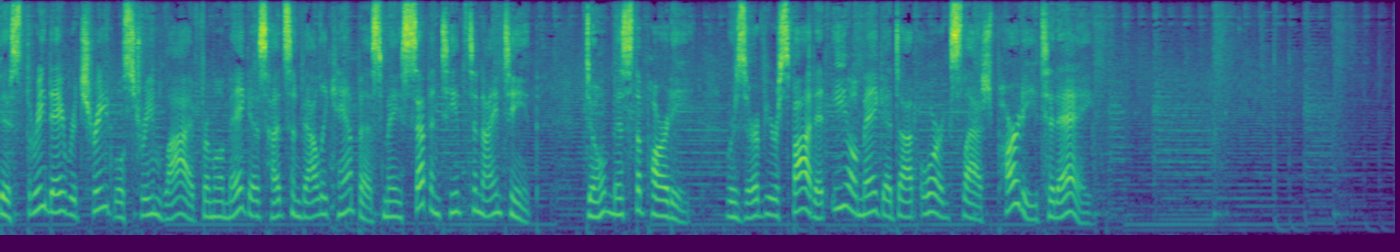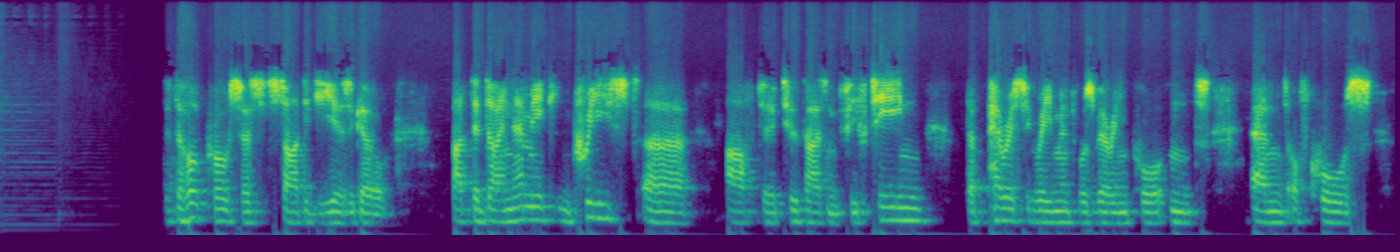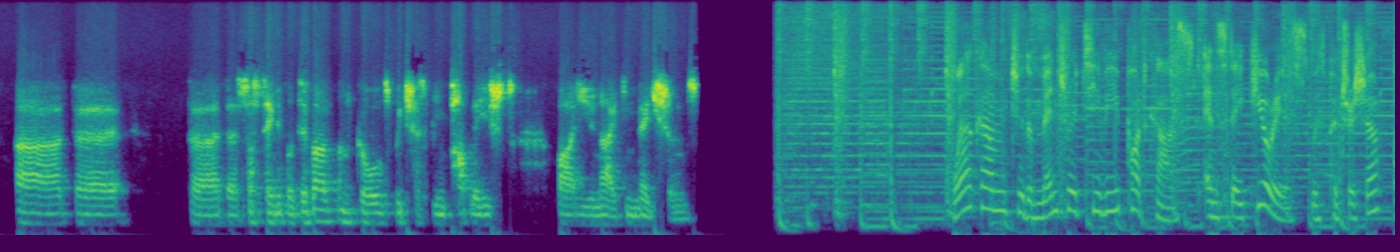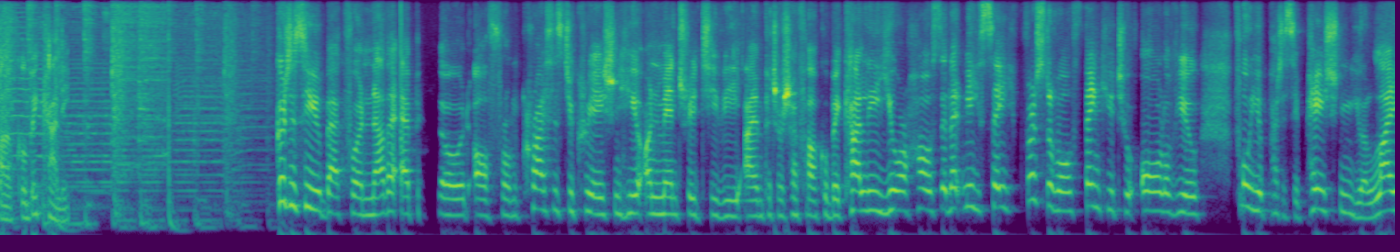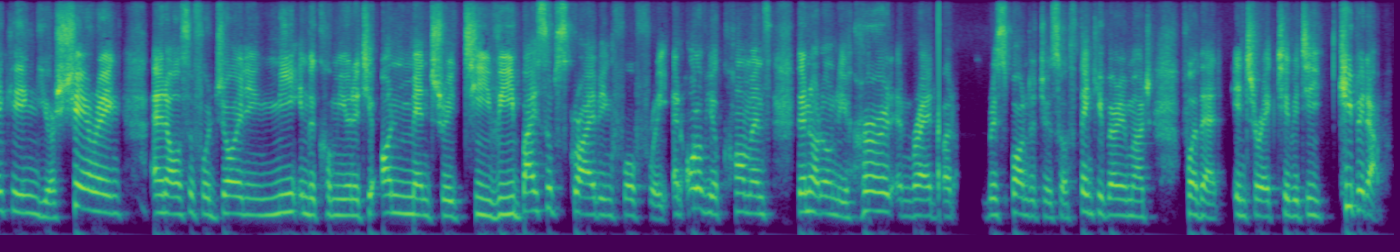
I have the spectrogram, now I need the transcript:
This three day retreat will stream live from Omega's Hudson Valley campus May 17th to 19th. Don't miss the party. Reserve your spot at eomega.org slash party today. The whole process started years ago, but the dynamic increased uh, after 2015. The Paris Agreement was very important, and of course, uh, the uh, the Sustainable Development Goals, which has been published by the United Nations. Welcome to the Mentorit TV podcast and stay curious with Patricia Falco Beccalli. Good to see you back for another episode of From Crisis to Creation here on Mentorit TV. I'm Patricia Falco Beccalli, your host. And let me say, first of all, thank you to all of you for your participation, your liking, your sharing, and also for joining me in the community on Mentorit TV by subscribing for free. And all of your comments, they're not only heard and read, but responded to. So thank you very much for that interactivity. Keep it up.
